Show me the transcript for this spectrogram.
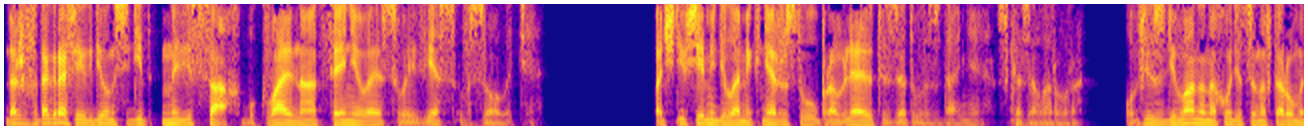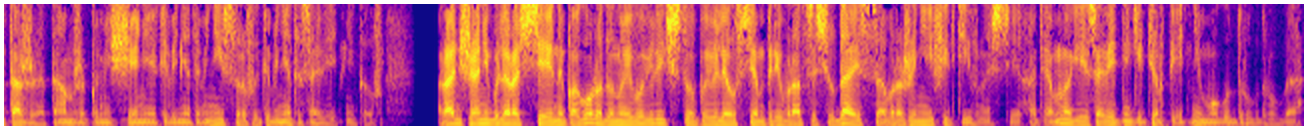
даже фотографии, где он сидит на весах, буквально оценивая свой вес в золоте. Почти всеми делами княжества управляют из этого здания», — сказала Рора. «Офис дивана находится на втором этаже, там же помещение кабинета министров и кабинеты советников. Раньше они были рассеяны по городу, но его величество повелел всем перебраться сюда из соображений эффективности, хотя многие советники терпеть не могут друг друга.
